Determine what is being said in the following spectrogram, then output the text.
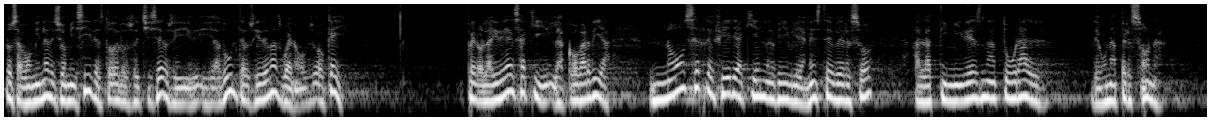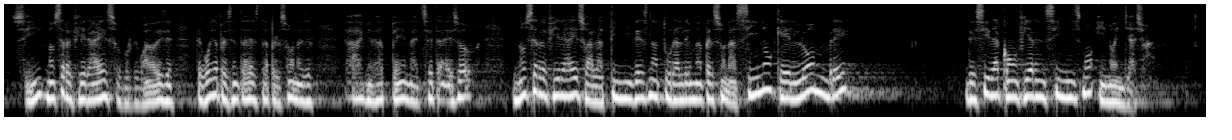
los abominables y homicidas, todos los hechiceros y adúlteros y demás, bueno, ok. Pero la idea es aquí, la cobardía no se refiere aquí en la Biblia, en este verso, a la timidez natural de una persona. ¿Sí? No se refiere a eso, porque cuando dice, te voy a presentar a esta persona, ay, me da pena, etcétera. Eso no se refiere a eso, a la timidez natural de una persona, sino que el hombre decida confiar en sí mismo y no en Yahshua.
